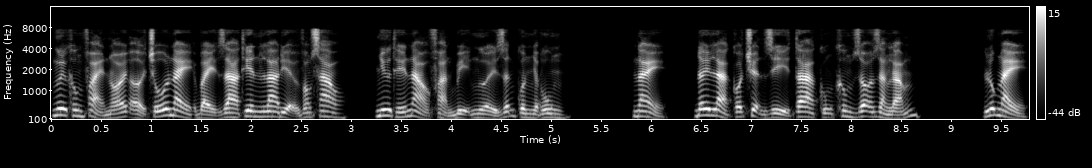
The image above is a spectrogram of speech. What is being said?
ngươi không phải nói ở chỗ này bày ra thiên la địa vong sao, như thế nào phản bị người dẫn quân nhập ung. Này, đây là có chuyện gì ta cũng không rõ ràng lắm. Lúc này,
